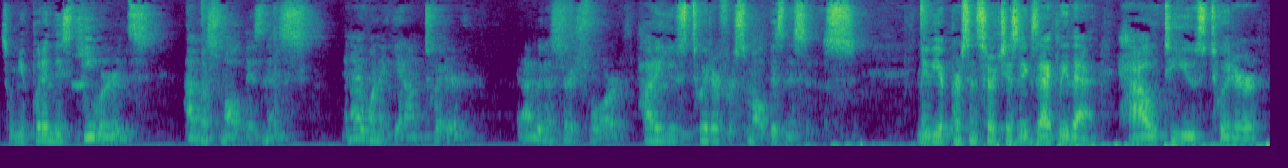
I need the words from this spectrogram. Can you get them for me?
So when you put in these keywords, I'm a small business, and I want to get on Twitter, and I'm going to search for how to use Twitter for small businesses. Maybe a person searches exactly that, how to use Twitter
